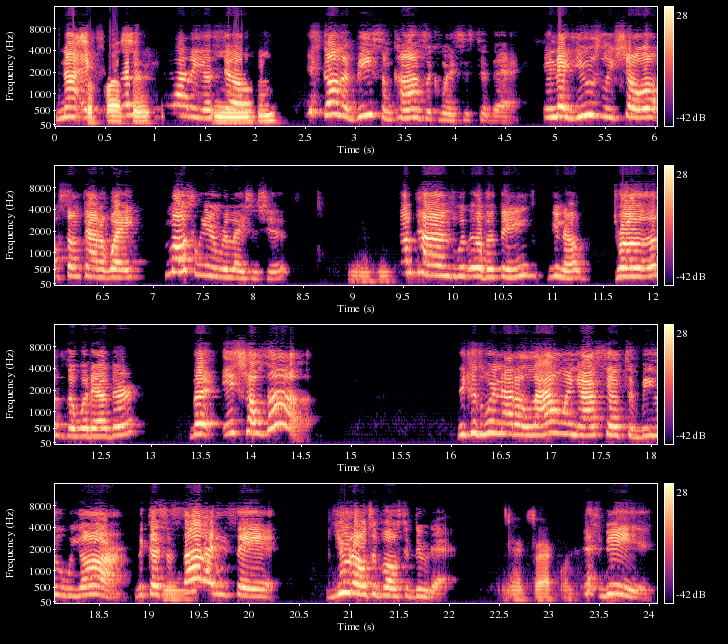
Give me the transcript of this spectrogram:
not Suppress express it. out of yourself, Mhm. It's gonna be some consequences to that. And they usually show up some kind of way, mostly in relationships, Mhm. sometimes with other things, you know, drugs or whatever. But it shows up because we're not allowing ourselves to be who we are because Mm. society said you don't supposed to do that. Exactly. It's big.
